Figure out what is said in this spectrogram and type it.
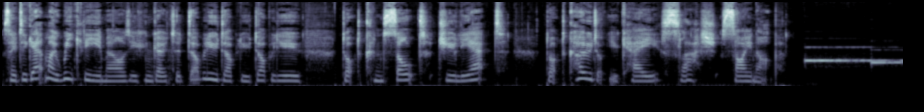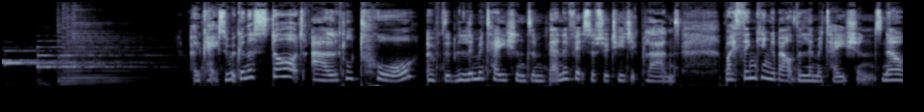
So to get my weekly emails, you can go to www.consultjuliet.co.uk slash sign up. Okay, so we're going to start our little tour of the limitations and benefits of strategic plans by thinking about the limitations. Now,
